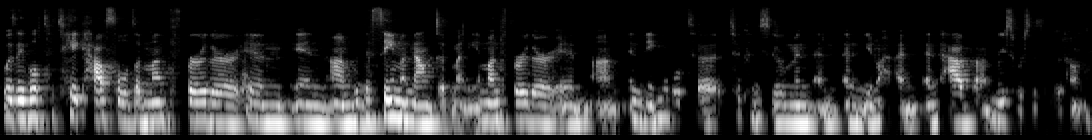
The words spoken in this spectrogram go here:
was able to take households a month further in in um, with the same amount of money, a month further in um, in being able to to consume and and, and you know and, and have um, resources at home.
